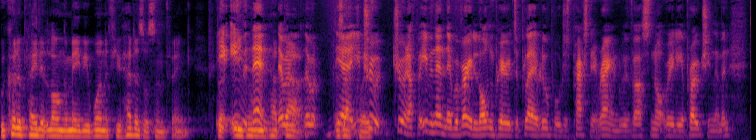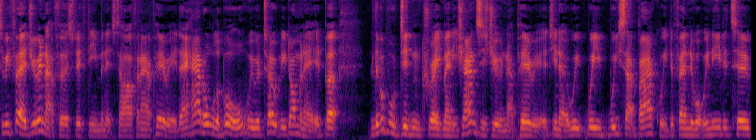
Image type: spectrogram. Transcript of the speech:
We could have played it longer, maybe won a few headers or something. But even, even then, there were, there were, yeah, true, true enough. But even then, there were very long periods of play of Liverpool just passing it around with us not really approaching them. And to be fair, during that first fifteen minutes to half an hour period, they had all the ball. We were totally dominated, but Liverpool didn't create many chances during that period. You know, we, we, we sat back, we defended what we needed to,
